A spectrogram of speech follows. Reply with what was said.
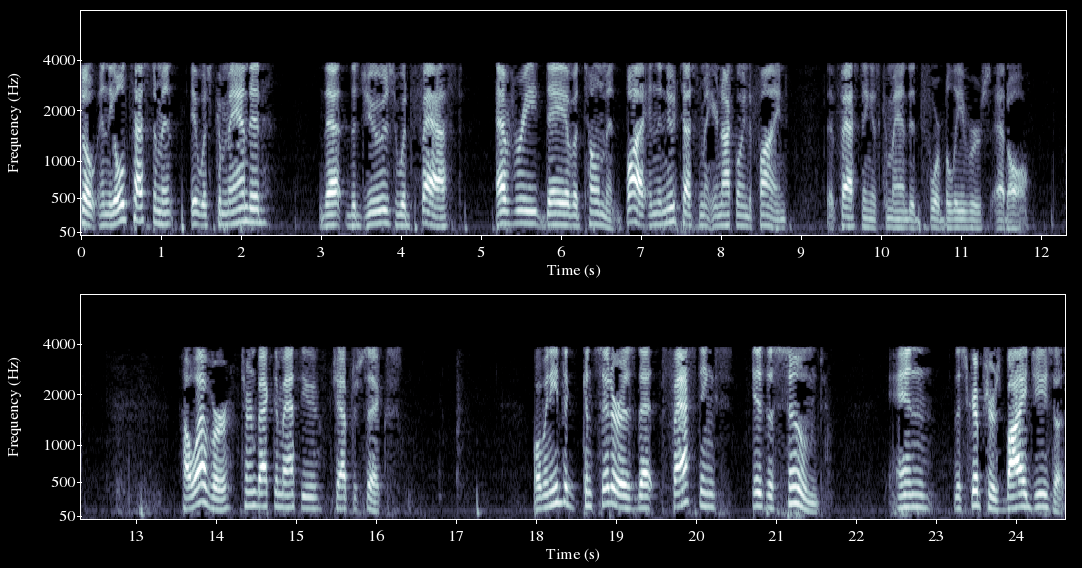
So, in the Old Testament, it was commanded that the Jews would fast every day of atonement. But in the New Testament, you're not going to find that fasting is commanded for believers at all. However, turn back to Matthew chapter 6. What we need to consider is that fasting is assumed in the scriptures by Jesus.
